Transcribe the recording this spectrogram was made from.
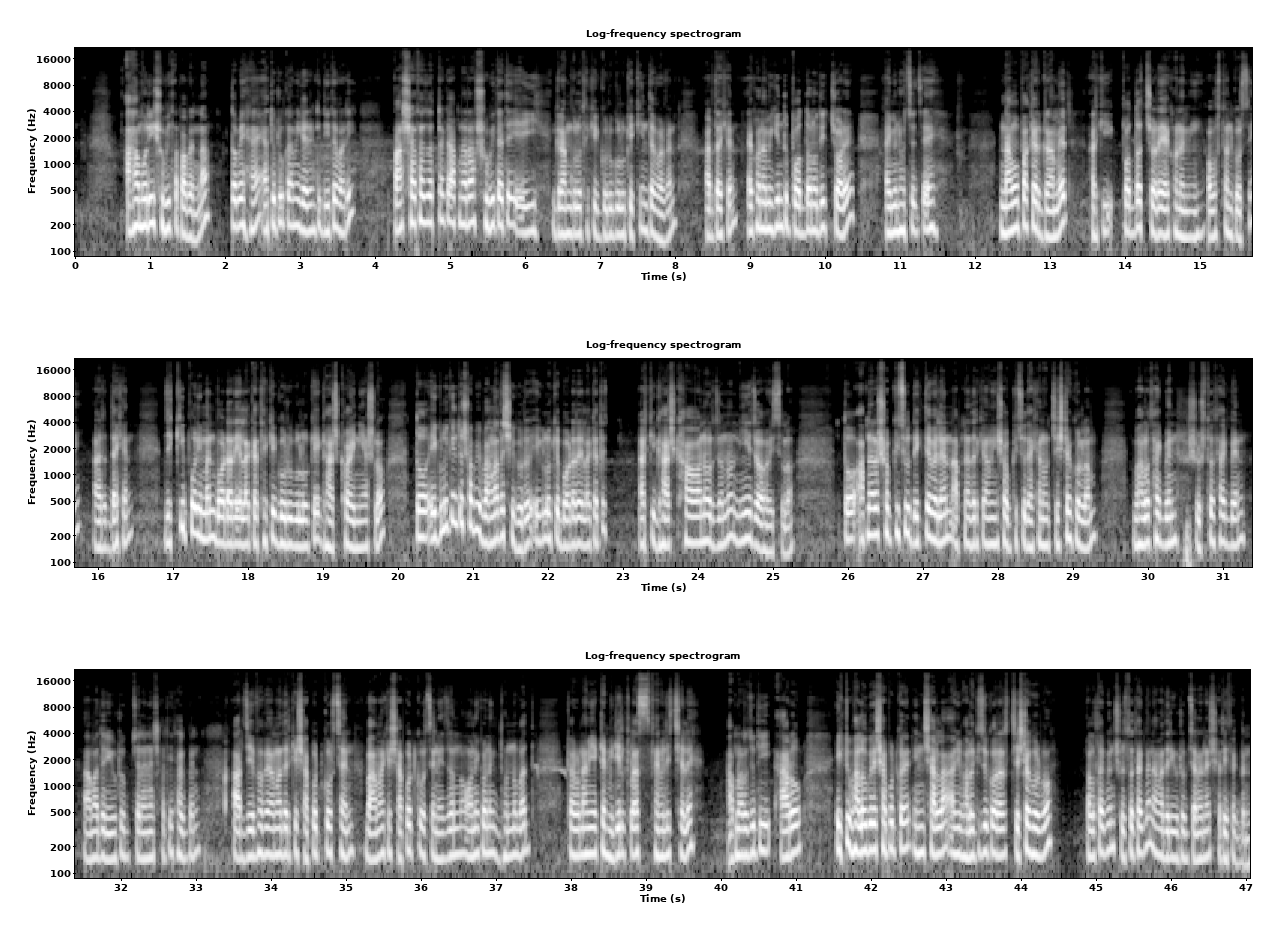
আহামরি সুবিধা পাবেন না। তবে হ্যাঁ এতটুকু আমি গ্যারেন্টি দিতে পারি পাঁচ সাত হাজার টাকা আপনারা সুবিধাতে এই গ্রামগুলো থেকে গরুগুলোকে কিনতে পারবেন। আর দেখেন, এখন আমি কিন্তু পদ্মা নদীর চরে আই মিন হচ্ছে যে নামোপাকার গ্রামের আর কি পদ্মার চরে এখন আমি অবস্থান করছি। আর দেখেন যে কি পরিমাণ বর্ডার এলাকা থেকে গরুগুলোকে ঘাস খাওয়াই নিয়ে আসলো। তো এগুলো কিন্তু সবই বাংলাদেশি গরু, এগুলোকে বর্ডার এলাকাতে আর কি ঘাস খাওয়ানোর জন্য নিয়ে যাওয়া হয়েছিল। তো আপনারা সব কিছু দেখতে পেলেন, আপনাদেরকে আমি সব কিছু দেখানোর চেষ্টা করলাম। ভালো থাকবেন, সুস্থ থাকবেন, আমাদের ইউটিউব চ্যানেলের সাথেই থাকবেন। আর যেভাবে আমাদেরকে সাপোর্ট করছেন বা আমাকে সাপোর্ট করছেন, এর জন্য অনেক অনেক ধন্যবাদ। কারণ আমি একটা মিডিল ক্লাস ফ্যামিলির ছেলে। আপনারা যদি আরও একটু ভালো করে সাপোর্ট করেন ইনশাল্লাহ আমি ভালো কিছু করার চেষ্টা করব। ভালো থাকবেন, সুস্থ থাকবেন, আমাদের ইউটিউব চ্যানেলের সাথেই থাকবেন।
